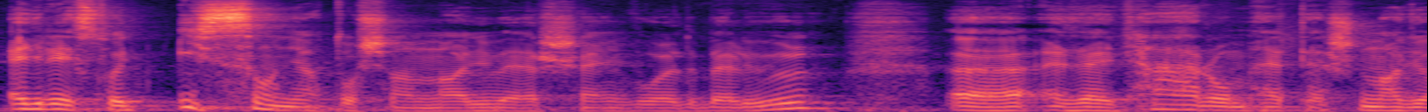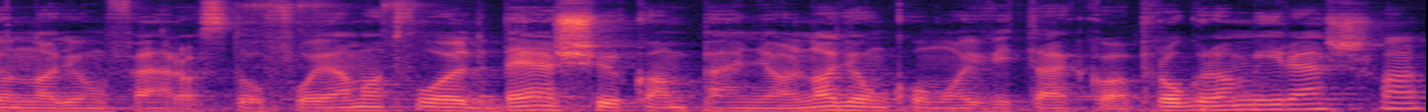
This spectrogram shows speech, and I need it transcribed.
Egyrészt, hogy iszonyatosan nagy verseny volt belül. Ez egy három hetes, nagyon-nagyon fárasztó folyamat volt, belső kampányjal, nagyon komoly vitákkal, programírással.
